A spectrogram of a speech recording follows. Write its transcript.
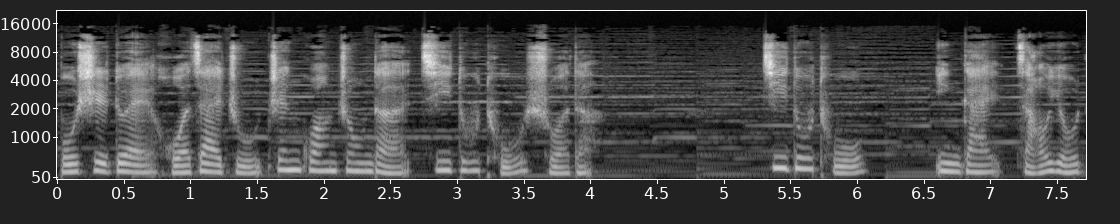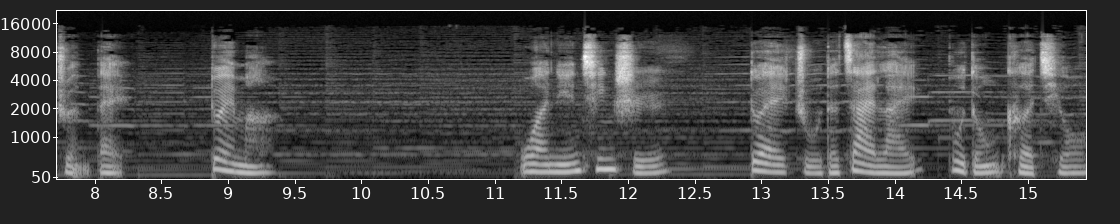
不是对活在主真光中的基督徒说的。基督徒应该早有准备，对吗？我年轻时对主的再来不懂渴求，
